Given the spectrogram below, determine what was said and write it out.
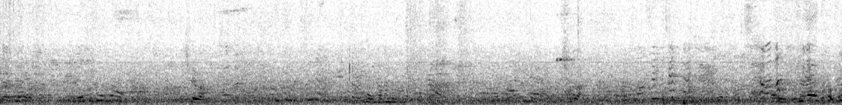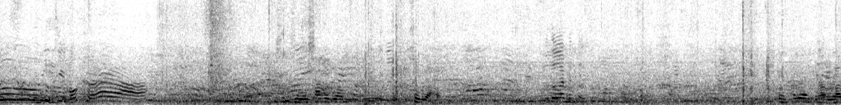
的。你去吧。现在可不，眼镜好可爱啊！不受不了。我在外面等。等他在给他拉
